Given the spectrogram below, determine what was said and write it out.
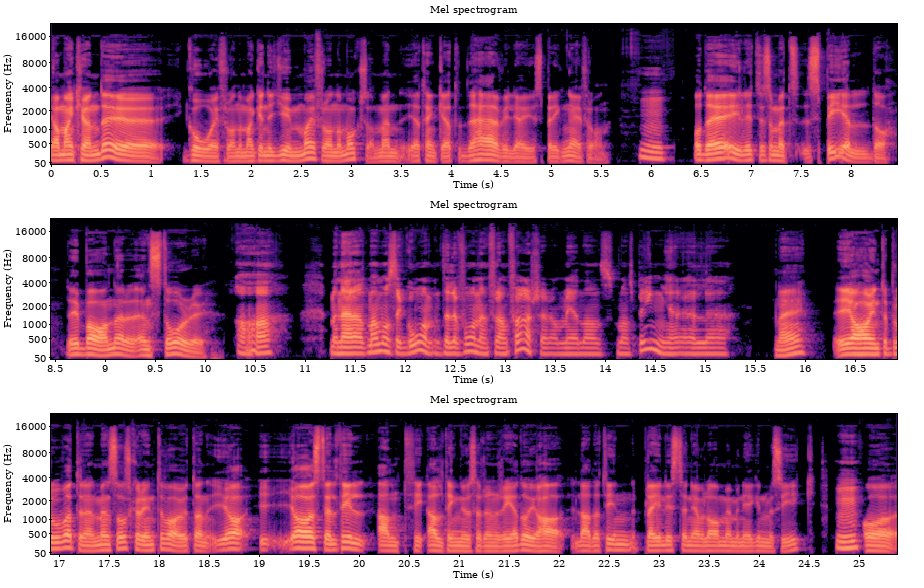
Ja, man kunde ju gå ifrån dem, man kunde gymma ifrån dem också. Men jag tänker att det här vill jag ju springa ifrån. Mm. Och det är ju lite som ett spel då. Det är banor, en story. Ja, men är det att man måste gå med telefonen framför sig då medan man springer eller? Nej, jag har inte provat den men så ska det inte vara. Utan jag, jag har ställt till allting, allting nu så den är redo. Jag har laddat in playlisten jag vill ha med min egen musik. Mm. Och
